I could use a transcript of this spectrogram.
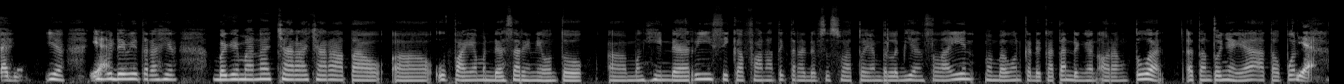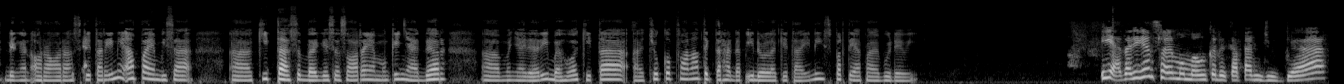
Tadi. Iya, ya. Ibu Dewi terakhir, bagaimana cara-cara atau uh, upaya mendasar ini untuk uh, menghindari sikap fanatik terhadap sesuatu yang berlebihan selain membangun kedekatan dengan orang tua uh, tentunya ya ataupun yeah. dengan orang-orang sekitar ini apa yang bisa uh, kita sebagai seseorang yang mungkin nyadar uh, menyadari bahwa kita uh, cukup fanatik terhadap idola kita ini seperti apa Bu Dewi? Iya, tadi kan selain membangun kedekatan juga,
